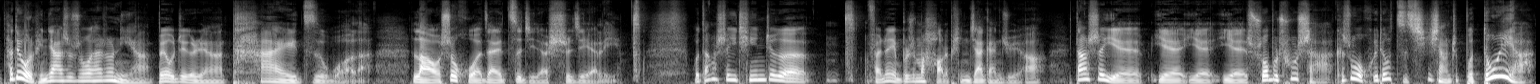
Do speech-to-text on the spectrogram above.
他对我的评价是说：“他说你啊，Bill 这个人啊，太自我了，老是活在自己的世界里。”我当时一听这个，反正也不是什么好的评价，感觉啊，当时也也也也说不出啥。可是我回头仔细一想，这不对呀！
